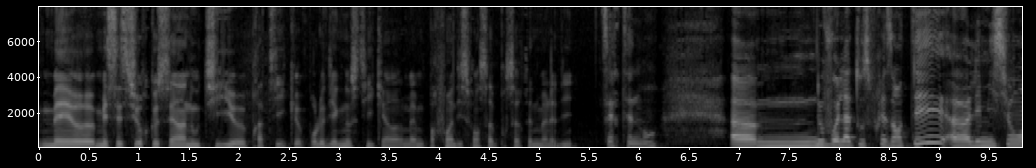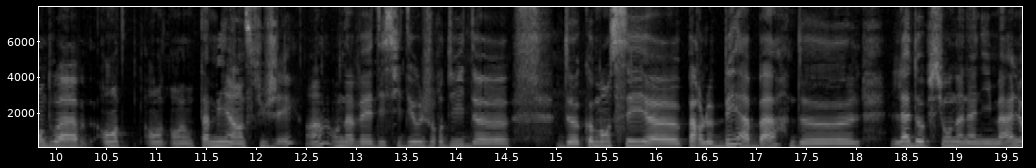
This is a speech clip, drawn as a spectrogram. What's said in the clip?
Mais, mais c'est sûr que c'est un outil pratique pour le diagnostic, hein, même parfois indispensable pour certaines maladies certainement. Euh, nous voilà tous présentés. Euh, l'émission doit entamer un sujet. Hein. On avait décidé aujourd'hui de, commencer euh, par le B à bas de l'adoption d'un animal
